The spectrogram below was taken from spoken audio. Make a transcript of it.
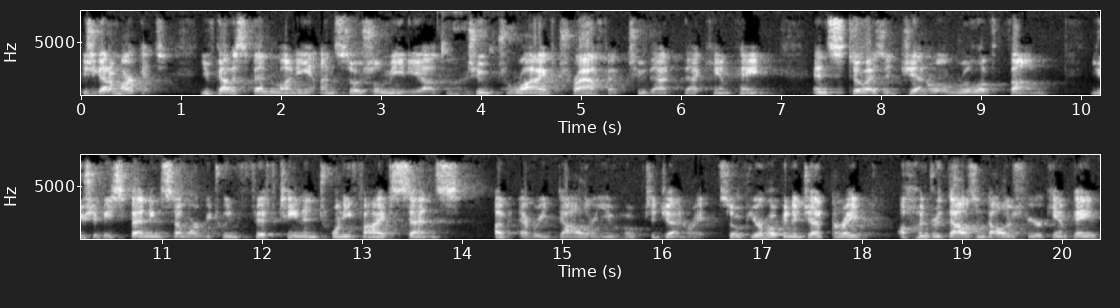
is you got to market. You've got to spend money on social media right. to drive traffic to that, that campaign. And so, as a general rule of thumb, you should be spending somewhere between 15 and 25 cents of every dollar you hope to generate. So, if you're hoping to generate $100,000 for your campaign,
